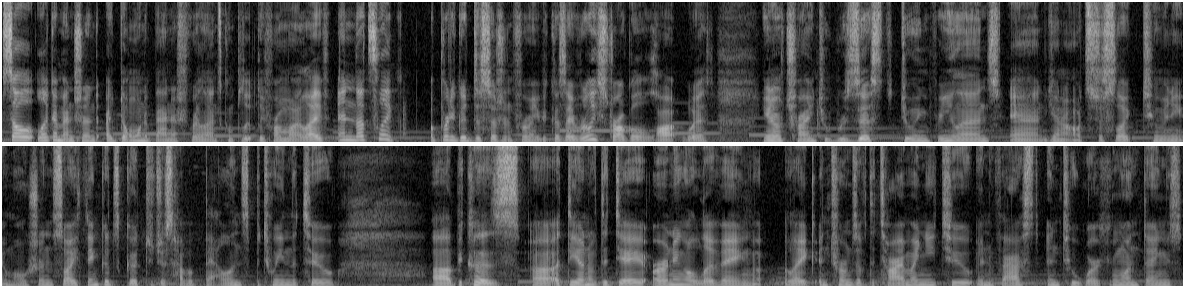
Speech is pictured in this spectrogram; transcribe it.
So, like I mentioned, I don't want to banish freelance completely from my life, and that's like a pretty good decision for me because I really struggle a lot with, you know, trying to resist doing freelance and, you know, it's just like too many emotions. So I think it's good to just have a balance between the two. Uh, because uh, at the end of the day, earning a living, like in terms of the time I need to invest into working on things,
